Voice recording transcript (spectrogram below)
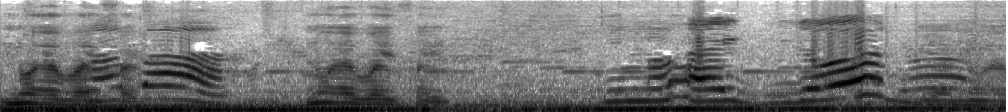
no have wifi. Papa, No have wifi. you no like loan. Yeah, no have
